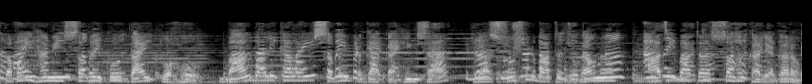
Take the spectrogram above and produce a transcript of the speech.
तपाईँ हामी सबैको दायित्व हो। बाल बालिकालाई सबै प्रकारका हिंसा र शोषणबाट जोगाउन आजैबाट सहकार्य गरौं।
